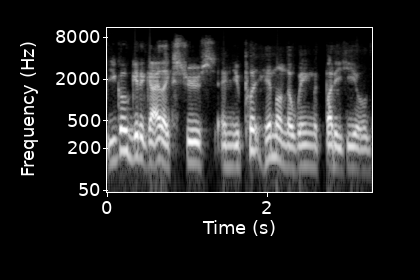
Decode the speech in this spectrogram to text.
You go get a guy like Strus and you put him on the wing with Buddy Hield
